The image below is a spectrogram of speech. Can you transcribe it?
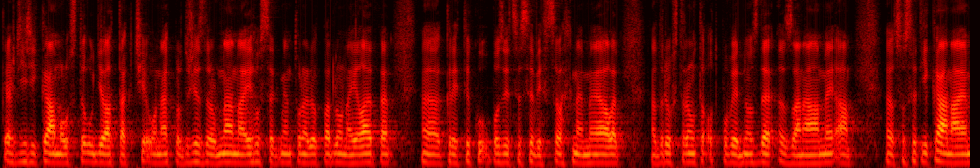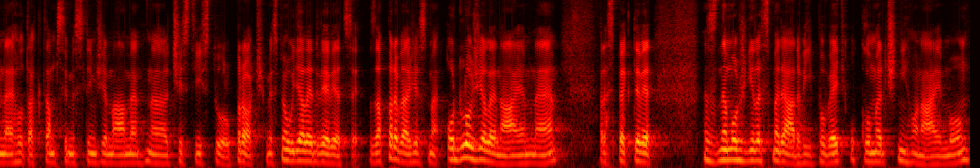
každý říká, mohl to udělat tak či onak, protože zrovna na jeho segmentu nedopadlo nejlépe. Eh, kritiku opozice si vyslechneme, ale na druhou stranu ta odpovědnost jde za námi a eh, co se týká nájemného, tak tam si myslím, že máme eh, čistý stůl. Proč? My jsme udělali dvě věci. Za prvé, že jsme odložili nájemné, respektive Znemožnili jsme dát výpověď u komerčního nájmu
